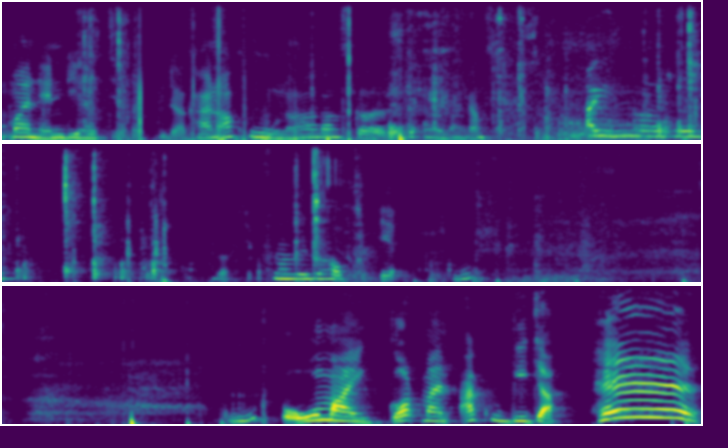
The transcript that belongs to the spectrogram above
Und mein Handy hat direkt wieder keinen Akku, ne? Ganz geil. Stecken wir mal ganz kurz ein, Leute. Läuft die Aufnahme überhaupt? Ja, gut. Gut. Oh mein Gott, mein Akku geht ja. Hä?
